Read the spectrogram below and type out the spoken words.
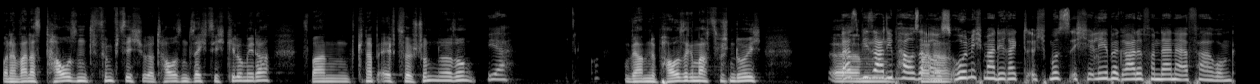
Und dann waren das 1050 oder 1060 Kilometer. Es waren knapp 11, 12 Stunden oder so. ja. Und wir haben eine Pause gemacht zwischendurch. Was, wie sah Ähm, die Pause aus? Hol mich mal direkt, ich muss, ich lebe gerade von deiner Erfahrung.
